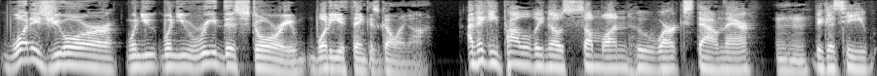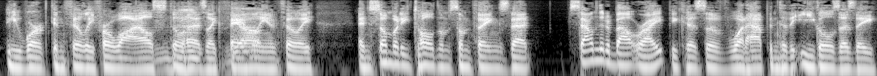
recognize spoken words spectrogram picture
what is your when you when you read this story? What do you think is going on? I think he probably knows someone who works down there mm-hmm. because he he worked in Philly for a while, still mm-hmm. has like family Yeah. in Philly, and somebody told him some things that sounded about right because of what happened to the Eagles as they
